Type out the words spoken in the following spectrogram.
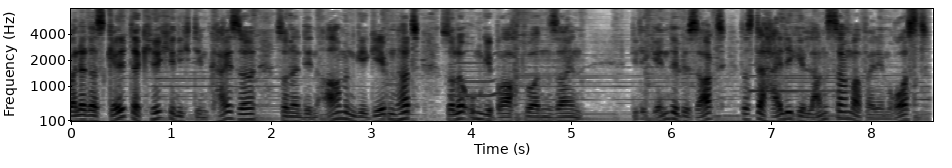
weil er das Geld der Kirche nicht dem Kaiser, sondern den Armen gegeben hat, soll er umgebracht worden sein. Die Legende besagt, dass der Heilige langsam auf einem Rost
